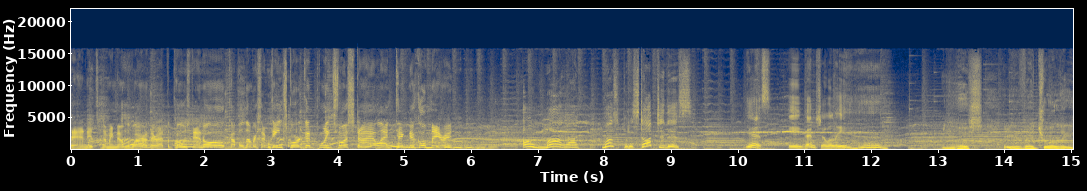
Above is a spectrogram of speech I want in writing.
and it's coming down the wire. They're at the post, and oh, couple number 17 scored good points for style and technical merit. Oh my, I must put a stop to this. Yes, eventually. yes, eventually.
